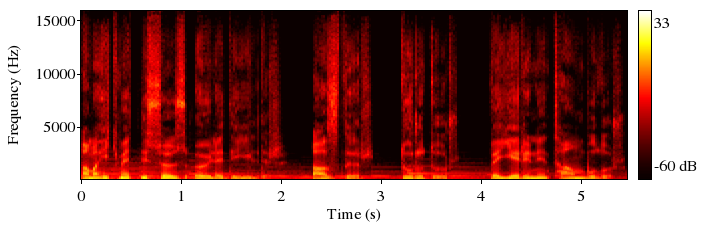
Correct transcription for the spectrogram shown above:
Ama hikmetli söz öyle değildir. Azdır, durudur ve yerini tam bulur.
